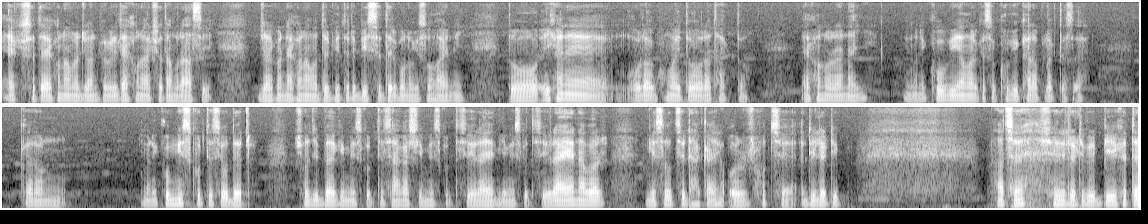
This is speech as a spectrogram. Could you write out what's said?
একসাথে এখনও আমরা জয়েন্ট ফ্যামিলিতে এখনও একসাথে আমরা আছি, যার কারণে এখন আমাদের ভিতরে বিচ্ছেদের কোনো কিছু হয় নাই। তো এখানে ওরা ঘুমাইতো, ওরা থাকতো, এখন ওরা নাই। মানে খুবই আমার কাছে খুবই খারাপ লাগতেছে। কারণ মানে খুব মিস করতেছি ওদের। সজীব ভাইকে মিস করতেছি, আকাশকে মিস করতেছি, রায়ানকে মিস করতেছি। রায়ান আবার গেছে হচ্ছে ঢাকায়, ওর হচ্ছে রিলেটিভ আছে সেই রিলেটিভের বিয়ে খেতে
